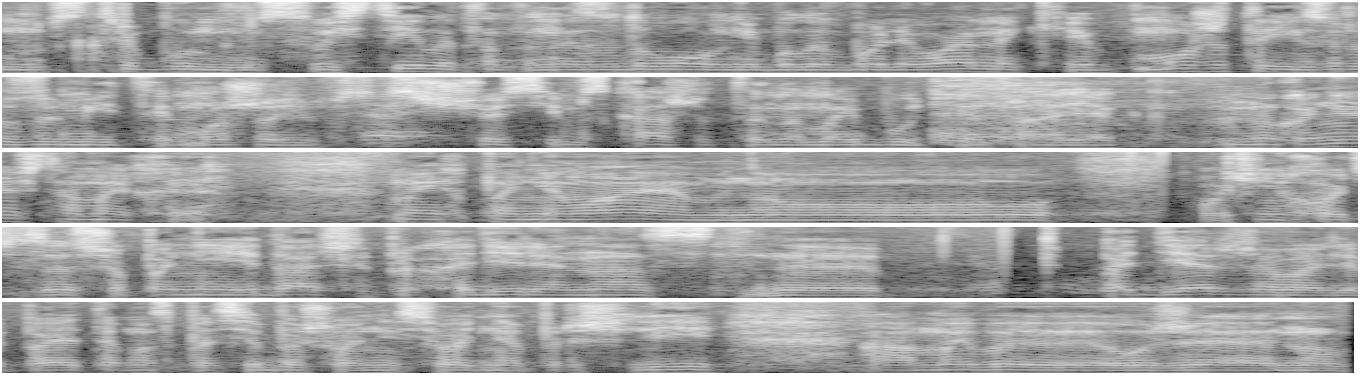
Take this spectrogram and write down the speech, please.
ну, з трибун свистіли, там незадоволені були вболівальники. Можете їх зрозуміти? Може, щось їм скажете на майбутнє, та як Ну, конечно, мы их, мы их понимаем, но очень хочется, чтобы они и дальше проходили, нас э, поддерживали, поэтому спасибо, что они сегодня пришли, а мы бы уже ну,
